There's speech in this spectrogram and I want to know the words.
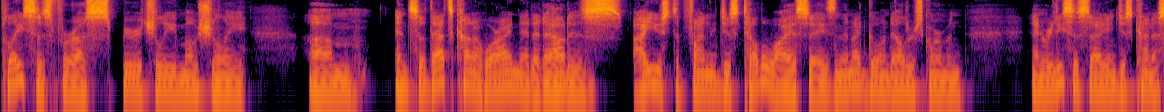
places for us spiritually, emotionally, um, and so that's kind of where I netted out is I used to finally just tell the YSAs and then I'd go into Elders Quorum and, Relief Society and just kind of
